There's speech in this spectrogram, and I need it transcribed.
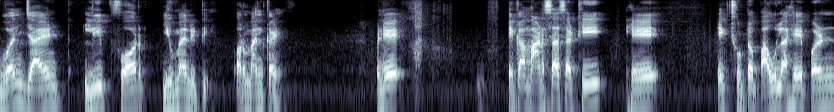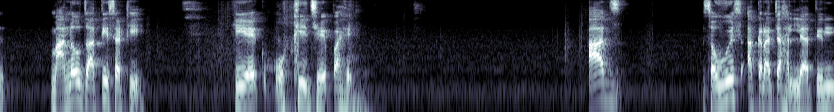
one giant leap for humanity or mankind म्हणजे एका माणसासाठी हे एक छोटं पाऊल आहे पण मानव जातीसाठी ही एक मोठी झेप आहे. आज सव्वीस अकराच्या हल्ल्यातील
